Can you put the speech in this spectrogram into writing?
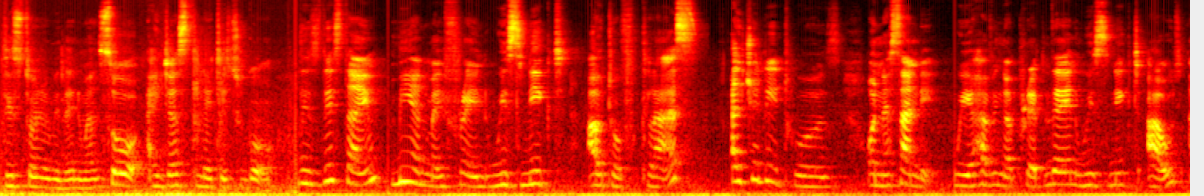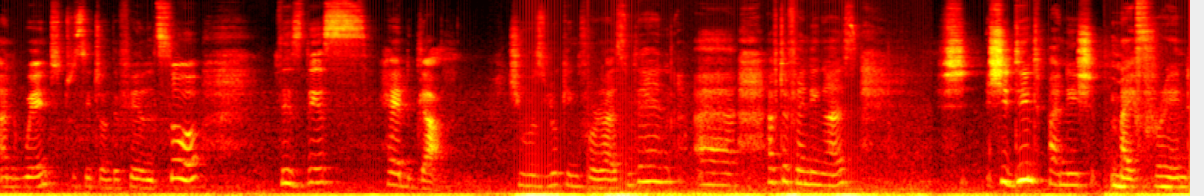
this story with anyone, so I just let it go. This this time, me and my friend we sneaked out of class. Actually, it was on a Sunday. We were having a prep. Then we sneaked out and went to sit on the field. So there's this head girl. She was looking for us. Then uh, after finding us, she, she didn't punish my friend.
